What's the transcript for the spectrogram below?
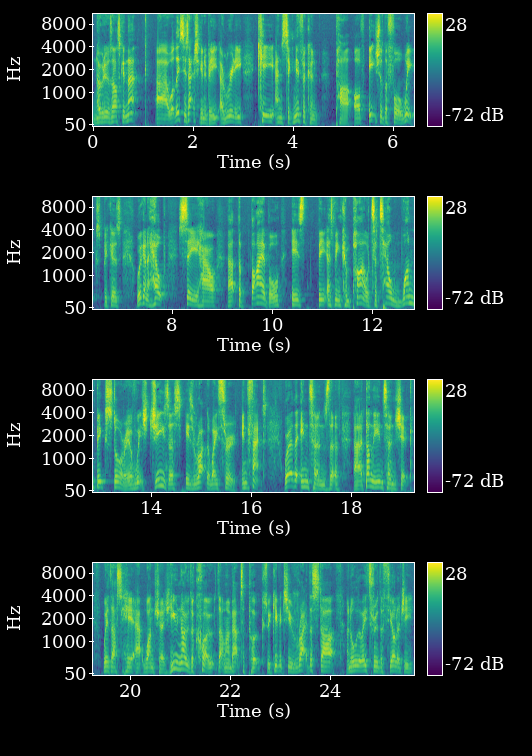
Nobody was asking that. Uh, well, this is actually going to be a really key and significant part of each of the four weeks because we're going to help see how uh, the Bible is has been compiled to tell one big story of which Jesus is right the way through. In fact, where the interns that have uh, done the internship with us here at One Church, you know the quote that I'm about to put because we give it to you right at the start and all the way through the theology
